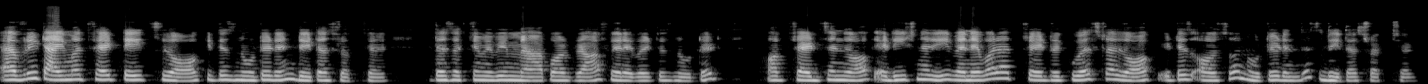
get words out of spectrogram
Every time a thread takes lock, it is noted in data structure. The structure may be map or graph wherever it is noted of threads and lock. Additionally, whenever a thread requests a lock, it is also noted in this data structure.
